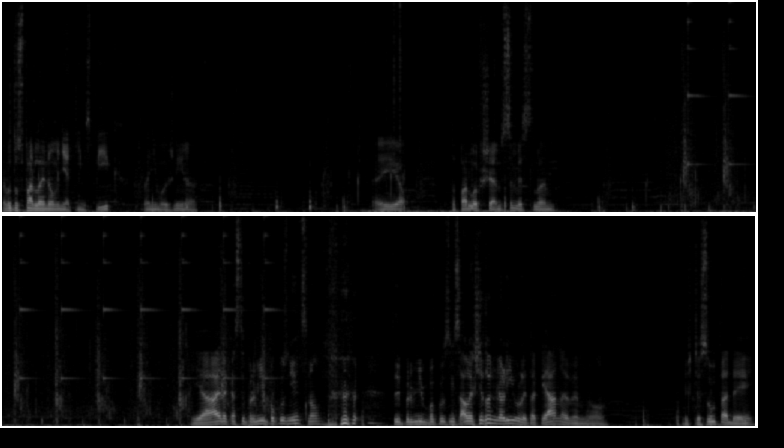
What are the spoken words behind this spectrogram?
Nebo to spadlo jenom mě TeamSpeak? Není možný, ne? Jo. To padlo všem, si myslím. Já, tak asi první pokus nic, no. asi první pokus nic, ale ještě to nelívli, tak já nevím, no. Ještě jsou tady.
